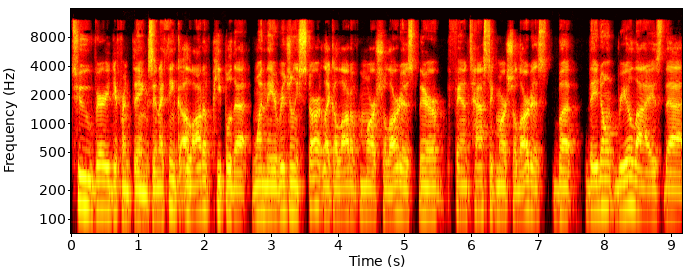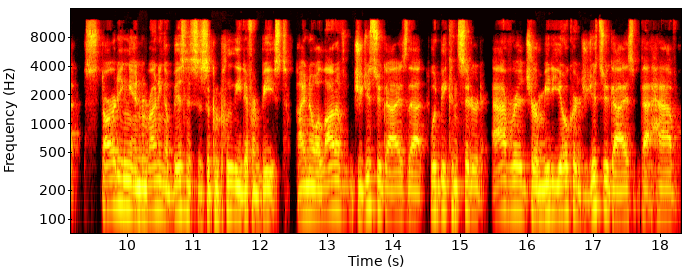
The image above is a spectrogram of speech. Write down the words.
Two very different things. And I think a lot of people that when they originally start, like a lot of martial artists, they're fantastic martial artists, but they don't realize that starting and running a business is a completely different beast. I know a lot of jujitsu guys that would be considered average or mediocre jujitsu guys that have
